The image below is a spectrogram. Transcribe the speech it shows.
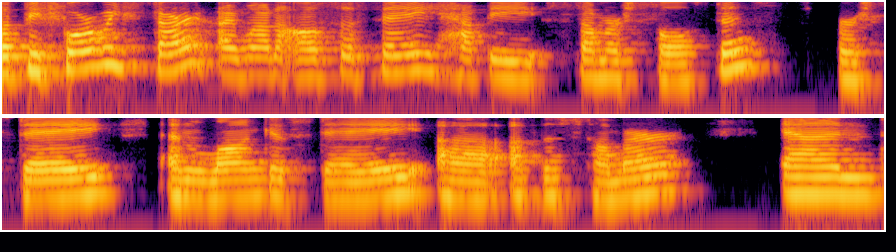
but before we start, I want to also say happy summer solstice, first day and longest day uh, of the summer. And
